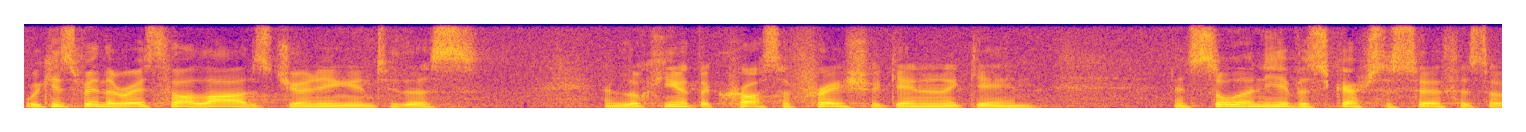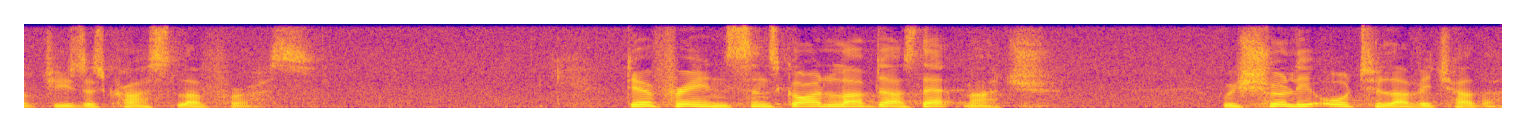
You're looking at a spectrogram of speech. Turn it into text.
We can spend the rest of our lives journeying into this and looking at the cross afresh again and again and still only ever scratch the surface of Jesus Christ's love for us. Dear friends, since God loved us that much, we surely ought to love each other.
